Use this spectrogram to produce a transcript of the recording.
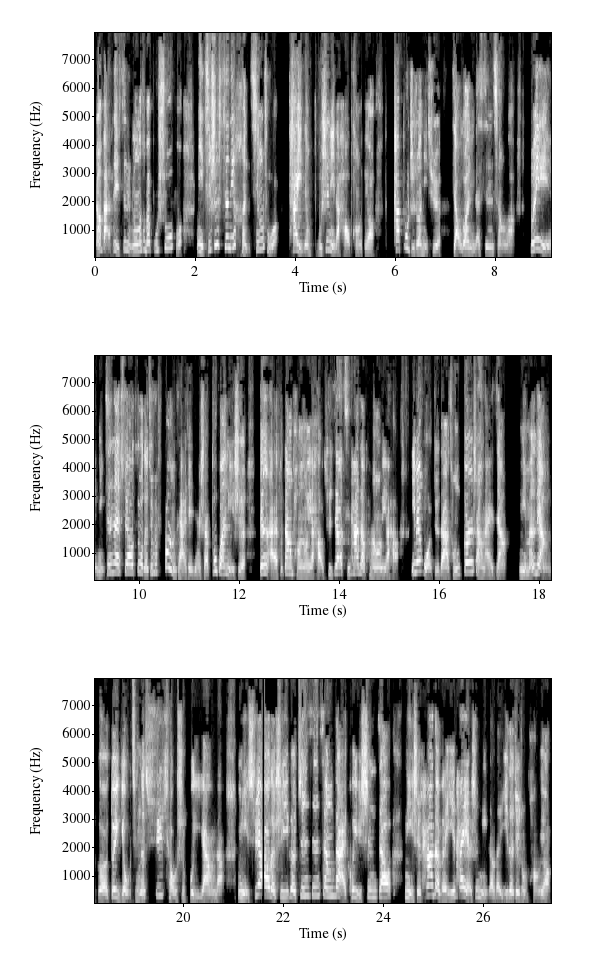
然后把自己心里弄得特别不舒服。你其实心里很清楚，他已经不是你的好朋友，他不值得你去搅乱你的心情了。所以你现在需要做的就是放下这件事儿，不管你是跟 F 当朋友也好，去交其他的朋友也好。因为我觉得，从根儿上来讲。你们两个对友情的需求是不一样的，你需要的是一个真心相待、可以深交，你是他的唯一，他也是你的唯一的这种朋友。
